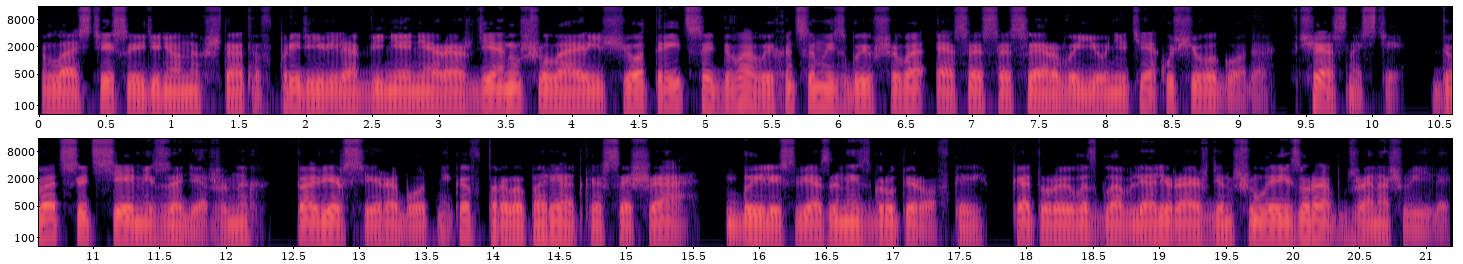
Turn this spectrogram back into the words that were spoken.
Власти Соединенных Штатов предъявили обвинение Рождену Шулая еще 32 выходцам из бывшего СССР в июне текущего года. В частности, 27 из задержанных, по версии работников правопорядка США, были связаны с группировкой, которую возглавляли Ражден Шулей и Зураб Джанашвили.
